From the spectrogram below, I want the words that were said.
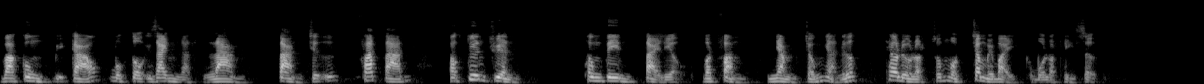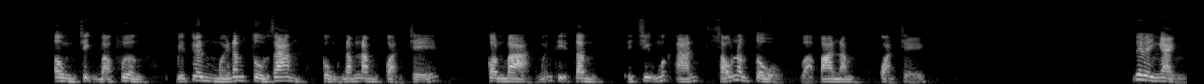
và cùng bị cáo buộc tội danh là làm, tàng trữ, phát tán hoặc tuyên truyền thông tin, tài liệu, vật phẩm nhằm chống nhà nước theo điều luật số 117 của Bộ Luật Hình sự. Ông Trịnh Bá Phương bị tuyên 10 năm tù giam cùng 5 năm quản chế, còn bà Nguyễn Thị Tâm thì chịu mức án 6 năm tù và 3 năm quản chế. Đây là hình ảnh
